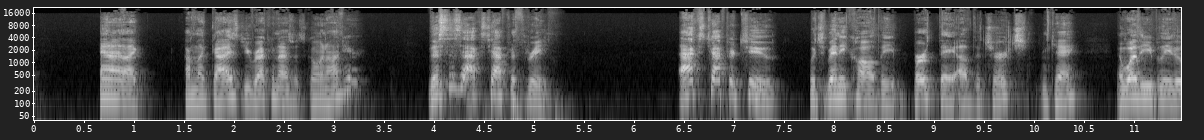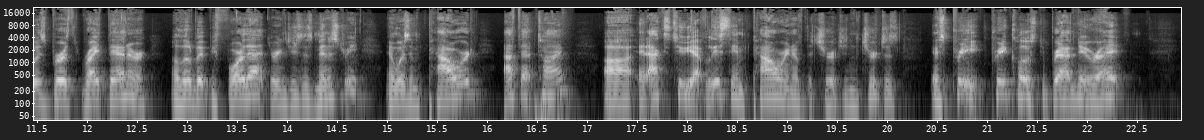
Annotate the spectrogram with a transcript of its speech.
And I like, I'm like, guys, do you recognize what's going on here? This is Acts chapter 3. Acts chapter 2, which many call the birthday of the church, okay? And whether you believe it was birthed right then or a little bit before that during Jesus' ministry and was empowered at that time, uh, in Acts 2, you have at least the empowering of the church. And the church is, is pretty, pretty close to brand new, right?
